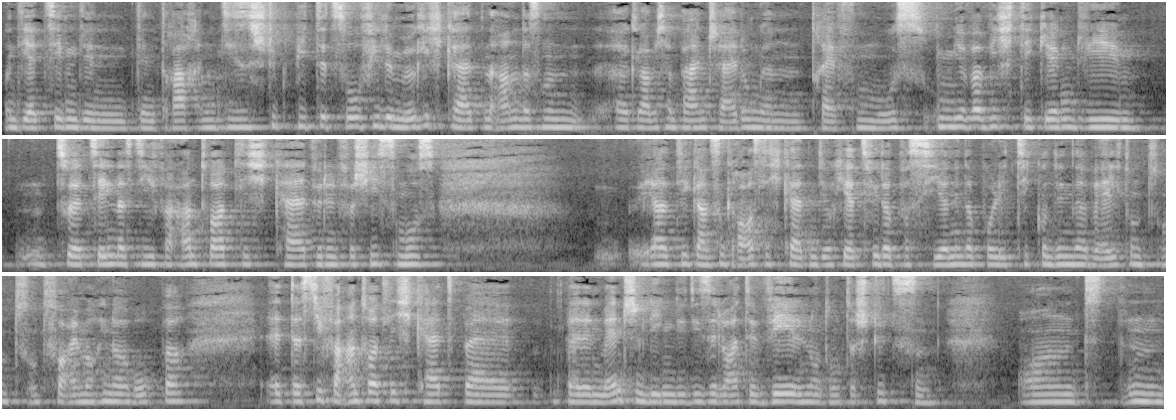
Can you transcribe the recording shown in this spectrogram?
und jetzt eben den, den Drachen. Dieses Stück bietet so viele Möglichkeiten an, dass man, äh, glaube ich, ein paar Entscheidungen treffen muss. Und mir war wichtig, irgendwie zu erzählen, dass die Verantwortlichkeit für den Faschismus ja, die ganzen Grauslichkeiten, die auch jetzt wieder passieren in der Politik und in der Welt und, und, und vor allem auch in Europa, äh, dass die Verantwortlichkeit bei, bei den Menschen liegen, die diese Leute wählen und unterstützen. Und hm,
